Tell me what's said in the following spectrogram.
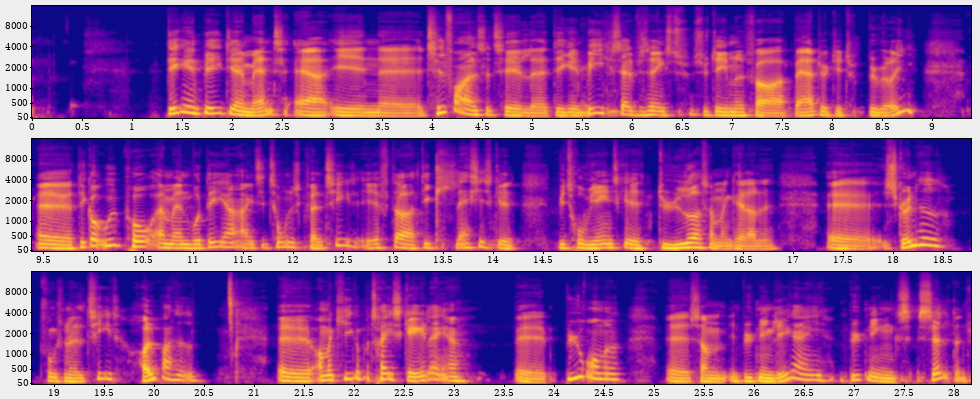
DGNB Diamant er en øh, tilføjelse til øh, DGNB-certificeringssystemet for bæredygtigt byggeri. Øh, det går ud på, at man vurderer arkitektonisk kvalitet efter de klassiske vitruvianske dyder, som man kalder det. Øh, skønhed, funktionalitet, holdbarhed Øh, og man kigger på tre skalaer. Øh, byrummet, øh, som en bygning ligger i, bygningens selv, den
